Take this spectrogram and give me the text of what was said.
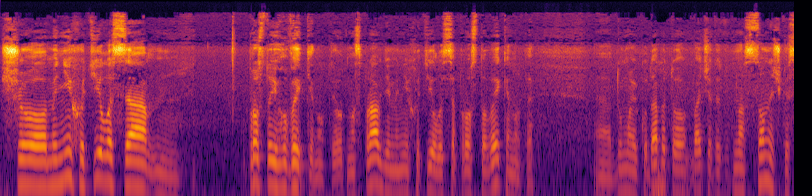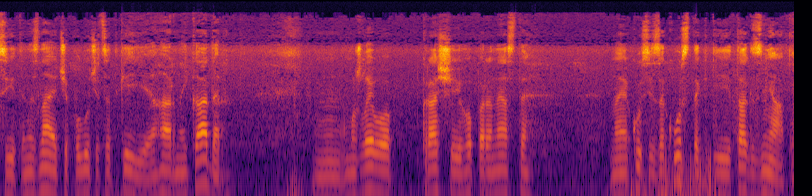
що мені хотілося просто його викинути. От насправді мені хотілося просто викинути. Е, Думаю, куди би то, бачите, тут у нас сонечко світить, не знаю, чи вийде такий гарний кадр. Можливо, краще його перенести на якусь із акустик і так зняти.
